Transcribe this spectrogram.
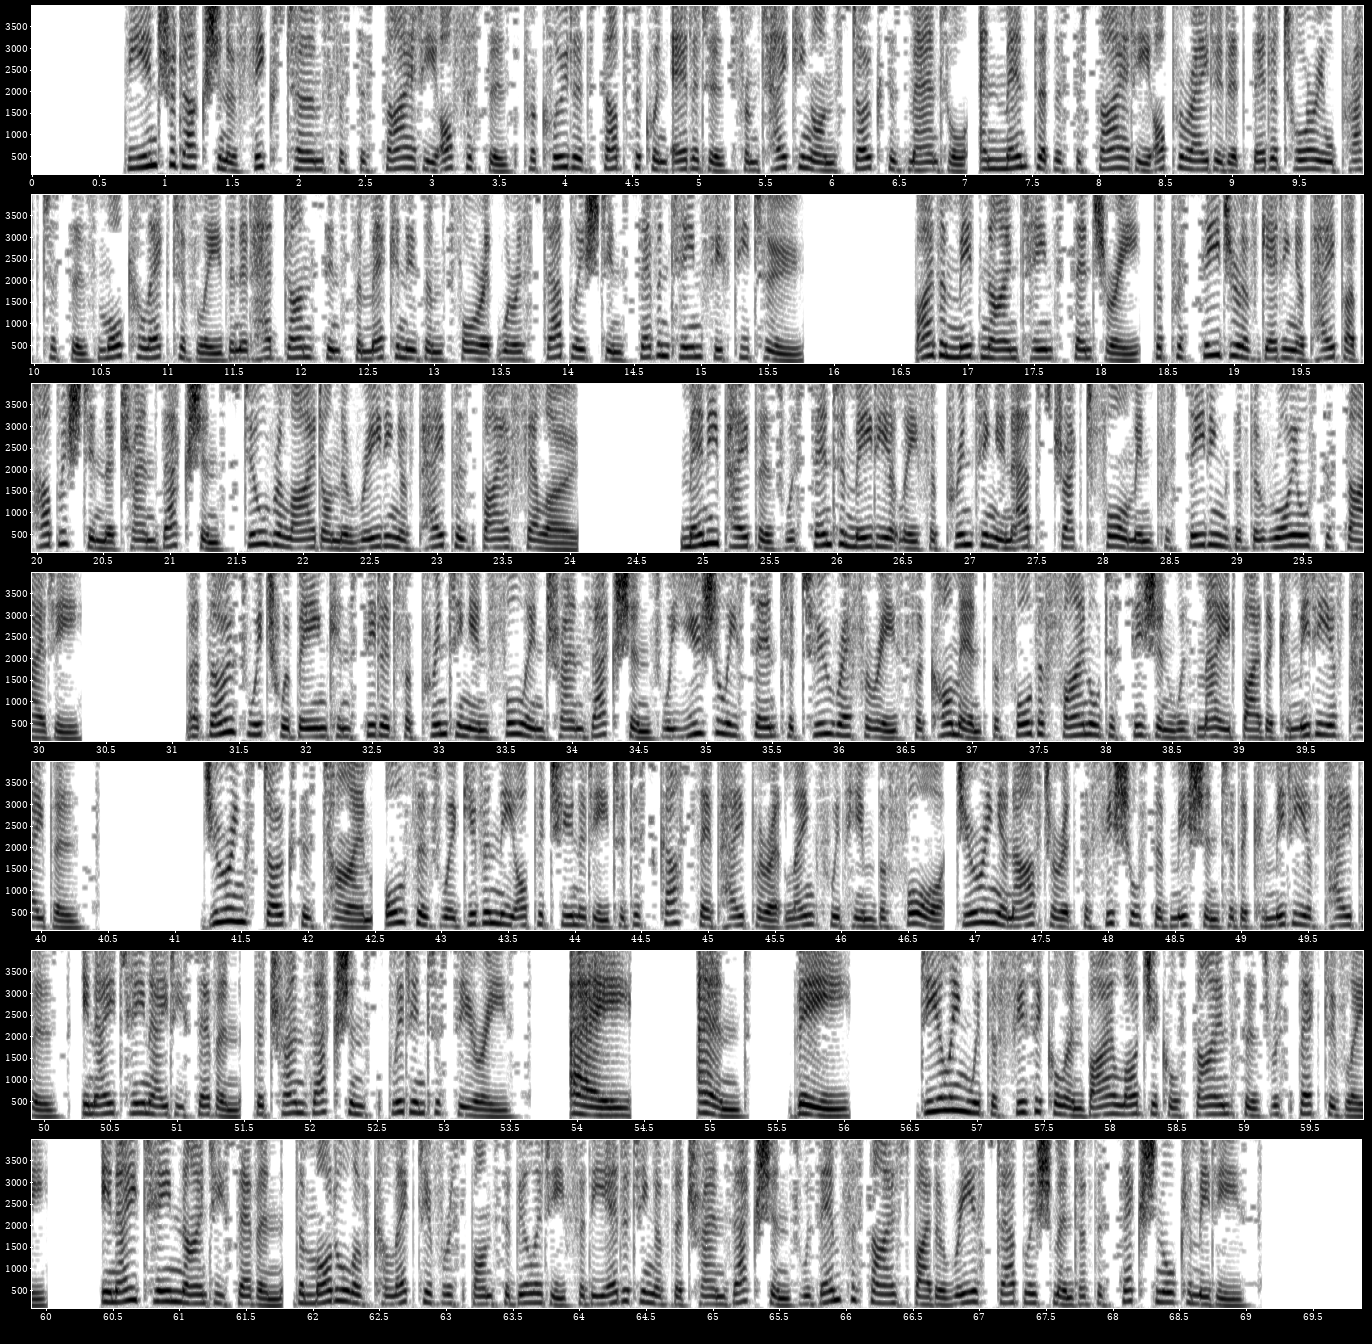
The introduction of fixed terms for society officers precluded subsequent editors from taking on Stokes's mantle, and meant that the society operated its editorial practices more collectively than it had done since the mechanisms for it were established in 1752. By the mid-19th century, the procedure of getting a paper published in the Transactions still relied on the reading of papers by a fellow. Many papers were sent immediately for printing in abstract form in Proceedings of the Royal Society but those which were being considered for printing in full in transactions were usually sent to two referees for comment before the final decision was made by the Committee of Papers. During Stokes's time, authors were given the opportunity to discuss their paper at length with him before, during and after its official submission to the Committee of Papers. In 1887, the transactions split into series A and B, dealing with the physical and biological sciences respectively. In 1897, the model of collective responsibility for the editing of the transactions was emphasized by the re-establishment of the sectional committees.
